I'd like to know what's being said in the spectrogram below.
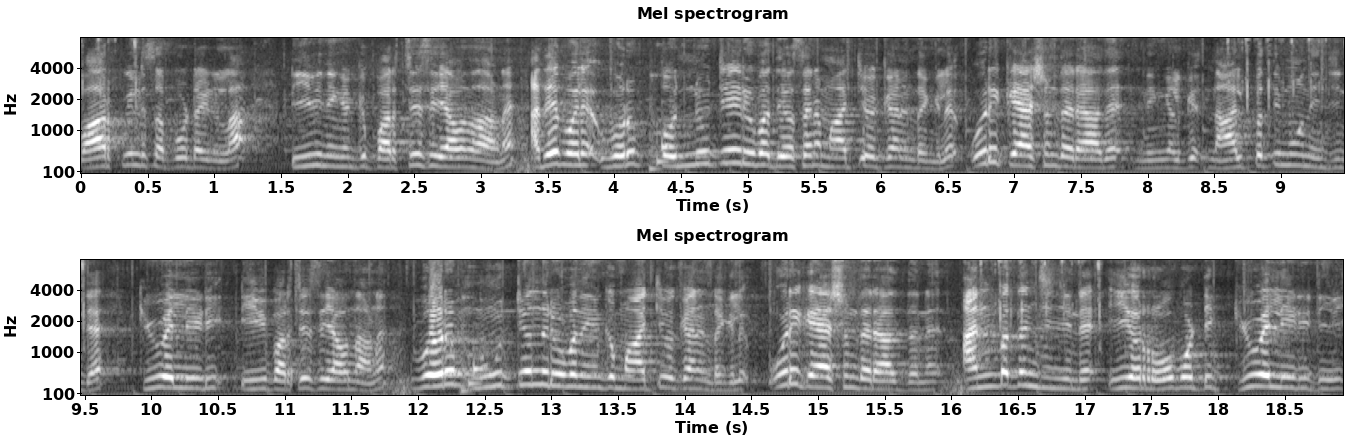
far field സപ്പോർട്ടായിട്ടുള്ള ടി വി നിങ്ങൾക്ക് പർച്ചേസ് ചെയ്യാവുന്നതാണ്. അതേപോലെ വെറും തൊണ്ണൂറ്റേഴ് രൂപ ദിവസേന മാറ്റി വെക്കാനുണ്ടെങ്കിൽ ഒരു ക്യാഷും തരാതെ നിങ്ങൾക്ക് നാൽപ്പത്തി മൂന്ന് ഇഞ്ചിന്റെ Q L E D T V purchase ചെയ്യാവുന്നതാണ്. വെറും നൂറ്റൊന്ന് രൂപ നിങ്ങൾക്ക് മാറ്റി വെക്കാനുണ്ടെങ്കിൽ ഒരു ക്യാഷും തരാതെ തന്നെ അൻപത്തഞ്ച് ഇഞ്ചിന്റെ ഈ ഒരു robotic Q L E D T V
